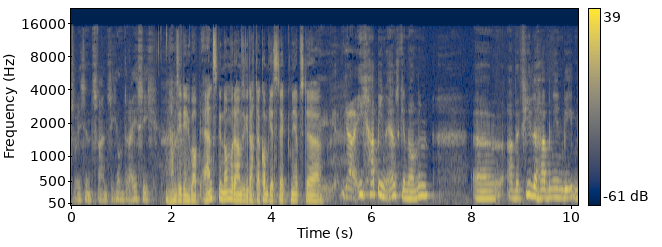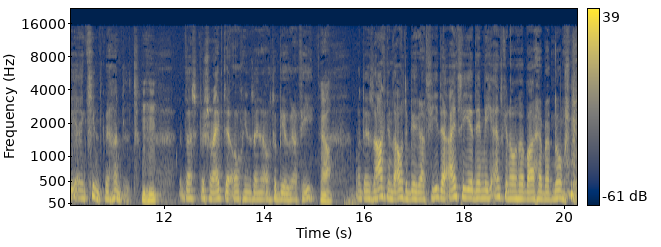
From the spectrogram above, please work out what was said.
zwischen 20 und 30. Und haben Sie den überhaupt ernst genommen oder haben Sie gedacht, da kommt jetzt der Knirps, der... Ja, ich habe ihn ernst genommen, äh, aber viele haben ihn wie, wie ein Kind behandelt. Mhm. Das beschreibt er auch in seiner Autobiografie. Ja. Und er sagt in der Autobiografie, der Einzige, der mich ernst genommen hat, war Herbert Blomstedt.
